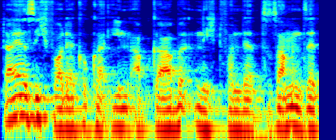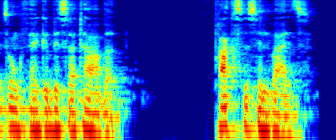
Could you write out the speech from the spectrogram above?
da er sich vor der Kokainabgabe nicht von der Zusammensetzung vergewissert habe. Praxishinweis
